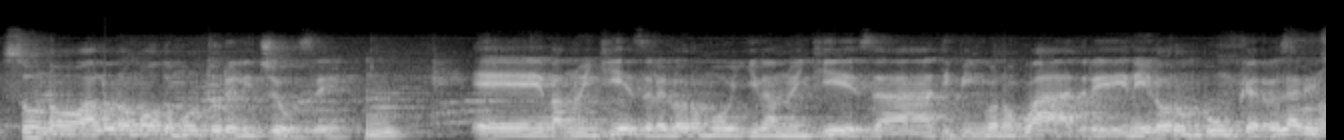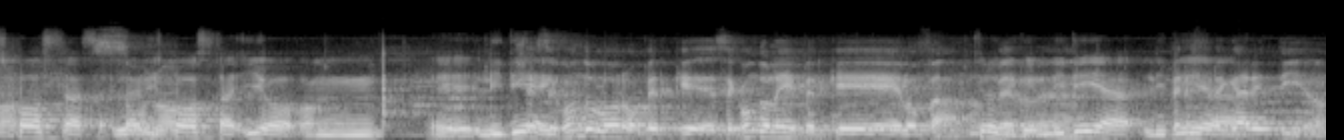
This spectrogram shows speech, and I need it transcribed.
sono a loro modo molto religiosi. Mm. E vanno in chiesa, le loro mogli vanno in chiesa, dipingono quadri, nei loro bunker. La, sono, risposta, sono... la risposta, io um, eh, l'idea. Cioè, secondo, loro perché, secondo lei perché lo fanno? Per, dico, l'idea, l'idea... per fregare Dio?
